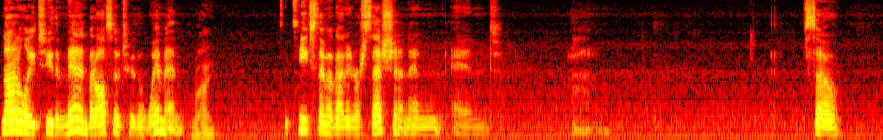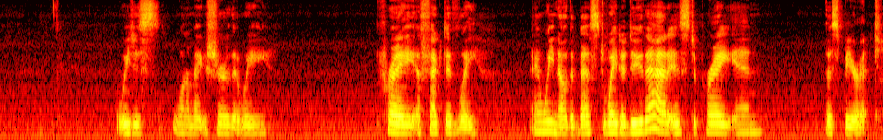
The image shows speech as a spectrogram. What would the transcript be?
not only to the men, but also to the women. Right. To teach them about intercession and, and, um, so we just want to make sure that we pray effectively. And we know the best way to do that is to pray in the Spirit.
